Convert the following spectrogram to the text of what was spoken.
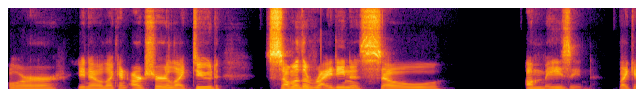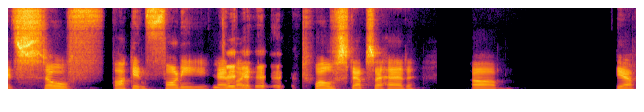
or you know like an Archer like dude, some of the writing is so amazing. Like it's so fucking funny and like 12 steps ahead. Um yeah.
